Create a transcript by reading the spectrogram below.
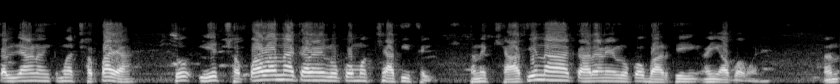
કલ્યાણ અંકમાં છપાયા તો એ છપાવાના કારણે લોકોમાં ખ્યાતિ થઈ. અને ખ્યાતિના કારણે લોકો બહારથી અહીં આવવા માંડ્યા. અને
